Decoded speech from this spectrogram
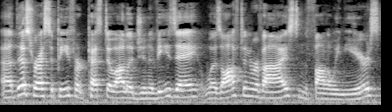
Uh, this recipe for pesto alla genovese was often revised in the following years.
